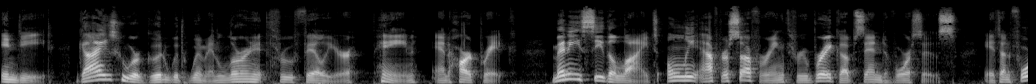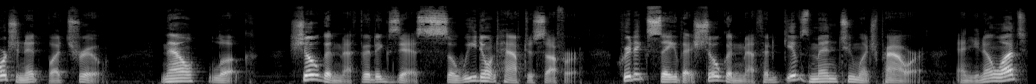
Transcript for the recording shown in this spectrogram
Indeed, guys who are good with women learn it through failure, pain, and heartbreak. Many see the light only after suffering through breakups and divorces. It's unfortunate, but true. Now, look. Shogun method exists so we don't have to suffer. Critics say that Shogun method gives men too much power. And you know what?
